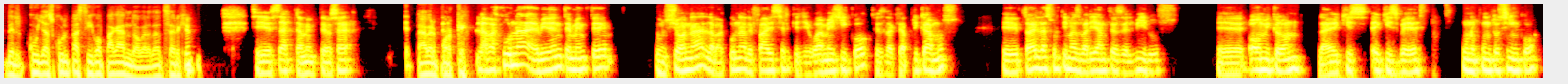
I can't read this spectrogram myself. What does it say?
del cuyas culpas sigo pagando, ¿verdad, Sergio? Sí, exactamente. O sea, a ver, ¿por qué? La vacuna evidentemente funciona. La vacuna de Pfizer que llegó a México, que es la que aplicamos, eh, trae las últimas variantes del virus, eh, Omicron, la X, XB 1.5,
